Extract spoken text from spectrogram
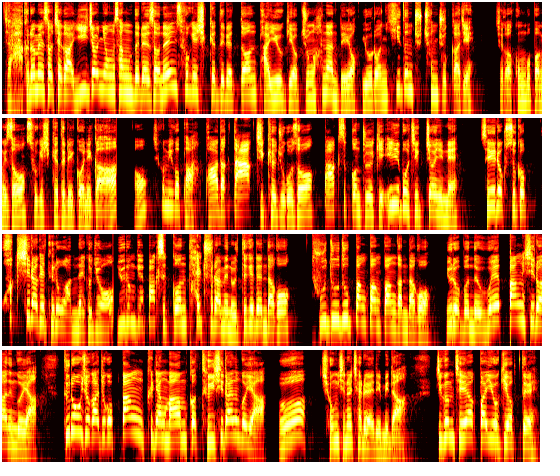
자 그러면서 제가 이전 영상들에서는 소개시켜드렸던 바이오 기업 중 하나인데요. 요런 히든 추천주까지 제가 공모방에서 소개시켜 드릴 거니까 어 지금 이거 봐 바닥 딱 지켜주고서 박스권 뚫기 일보 직전이네 세력 수급 확실하게 들어왔네 그죠 이런 게 박스권 탈출하면 어떻게 된다고 두두두 빵빵빵 간다고 여러분들 왜 빵 싫어하는 거야 들어오셔가지고 빵 그냥 마음껏 드시라는 거야 어 정신을 차려야 됩니다 지금 제약바이오 기업들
